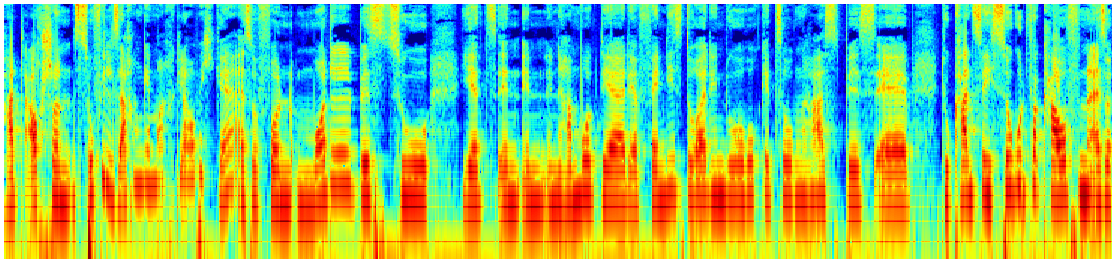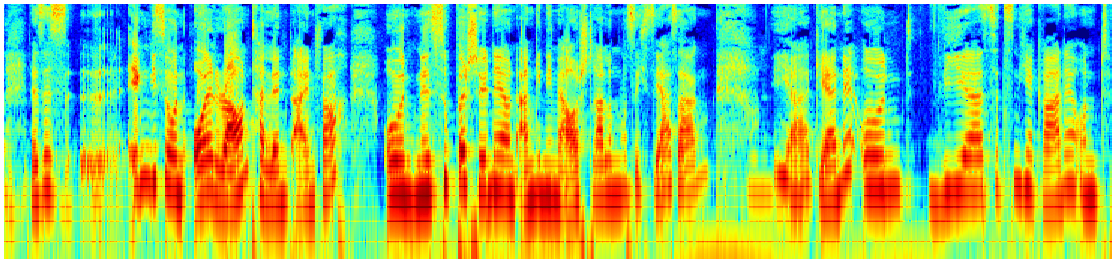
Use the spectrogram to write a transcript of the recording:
hat auch schon so viel Sachen gemacht, glaube ich, gell? Also von Model bis zu jetzt in, in, in Hamburg der, der Fendi Store, den du hochgezogen hast, bis äh, du kannst dich so gut verkaufen. Also das ist äh, irgendwie so ein Allround-Talent einfach und eine super schöne und angenehme Ausstrahlung, muss ich sehr sagen. Mhm. Ja, gerne. Und wir sitzen hier gerade und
